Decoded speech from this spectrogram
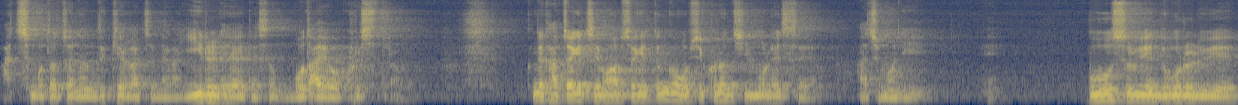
아침부터 저녁 늦게 갔지 내가 일을 해야 돼서 못 와요. 그러시더라고요. 근데 갑자기 제 마음속에 뜬금없이 그런 질문을 했어요. 아주머니, 예, 무엇을 위해 누구를 위해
